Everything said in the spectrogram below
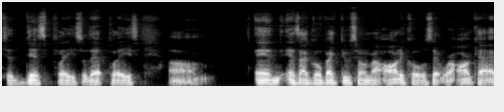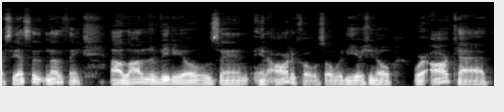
to this place or that place. Um, and as I go back through some of my articles that were archived, see, that's another thing. A lot of the videos and, and articles over the years, you know, were archived.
